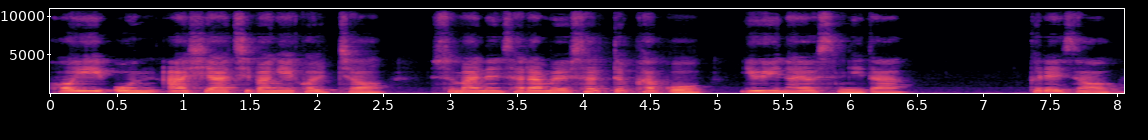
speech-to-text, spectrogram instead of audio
거의 온 아시아 지방에 걸쳐 수많은 사람을 설득하고 유인하였습니다. 그래서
